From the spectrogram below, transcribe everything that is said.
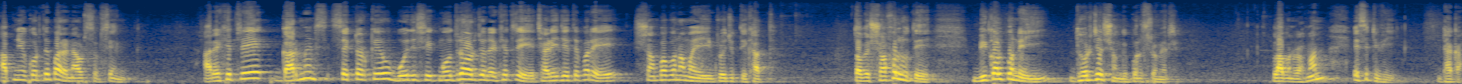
আপনিও করতে পারেন আউটসোর্সিং। আর এক্ষেত্রে গার্মেন্টস সেক্টরকেও বৈদেশিক মুদ্রা অর্জনের ক্ষেত্রে ছাড়িয়ে যেতে পারে সম্ভাবনাময় এই প্রযুক্তি খাত। তবে সফল হতে বিকল্প নেই ধৈর্যের সঙ্গে পরিশ্রমের। প্লাবন রহমান, এসিটিভি, ঢাকা।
